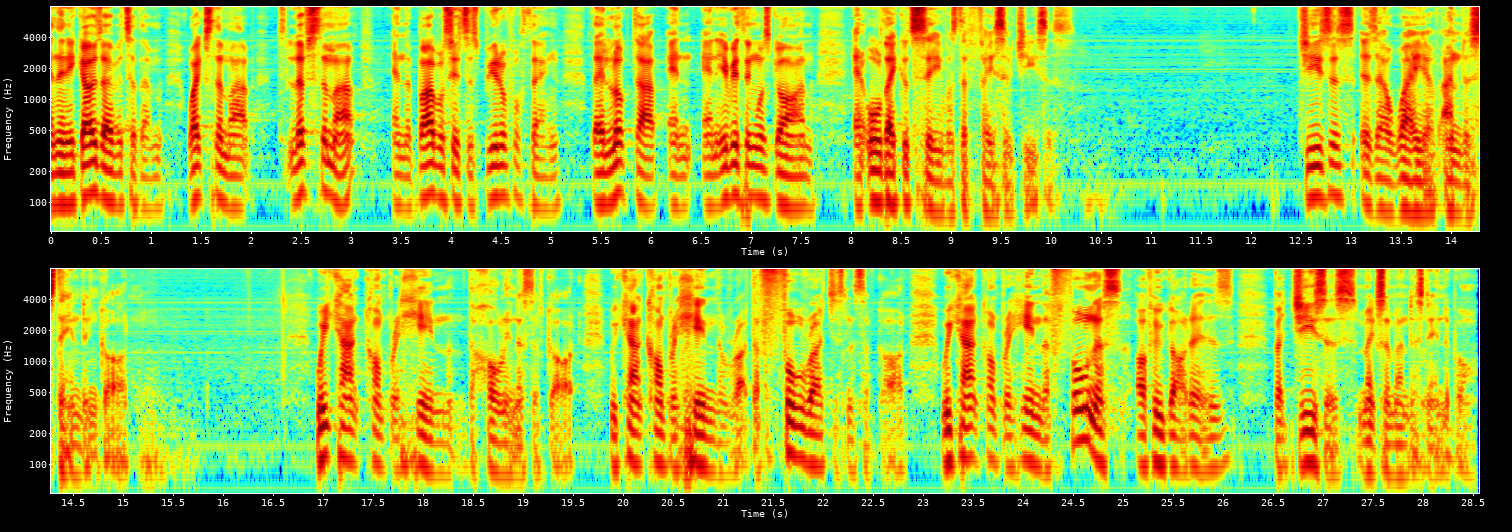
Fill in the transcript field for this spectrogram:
And then he goes over to them, wakes them up, lifts them up, and the Bible says this beautiful thing. They looked up and, and everything was gone, and all they could see was the face of Jesus. Jesus is our way of understanding God. We can't comprehend the holiness of God. We can't comprehend the, right, the full righteousness of God. We can't comprehend the fullness of who God is but Jesus makes them understandable.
